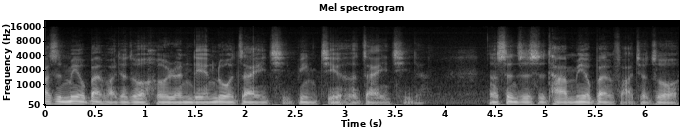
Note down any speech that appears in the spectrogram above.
他是没有办法叫做和人联络在一起并结合在一起的，那甚至是他没有办法叫做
